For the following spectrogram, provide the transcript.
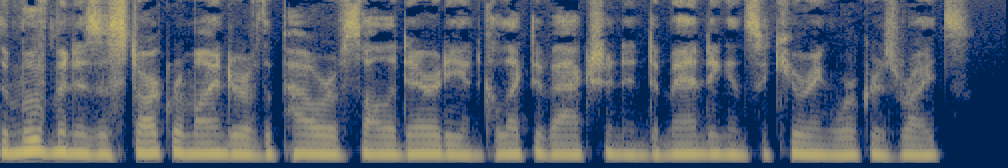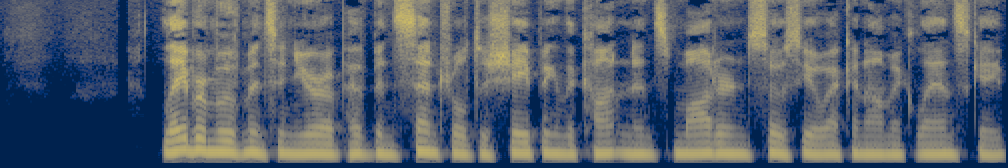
The movement is a stark reminder of the power of solidarity and collective action in demanding and securing workers' rights. Labor movements in Europe have been central to shaping the continent's modern socio-economic landscape.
